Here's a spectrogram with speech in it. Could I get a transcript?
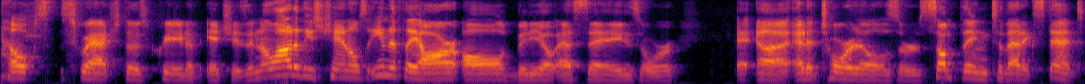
helps scratch those creative itches. And a lot of these channels, even if they are all video essays or uh, editorials or something to that extent,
